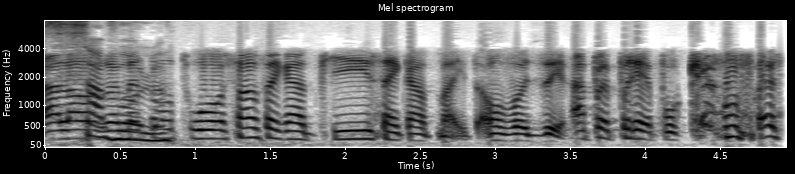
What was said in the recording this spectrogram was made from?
Alors, ça va, mettons là. 350 pieds, 50 mètres, on va dire, à peu près, pour qu'on fasse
